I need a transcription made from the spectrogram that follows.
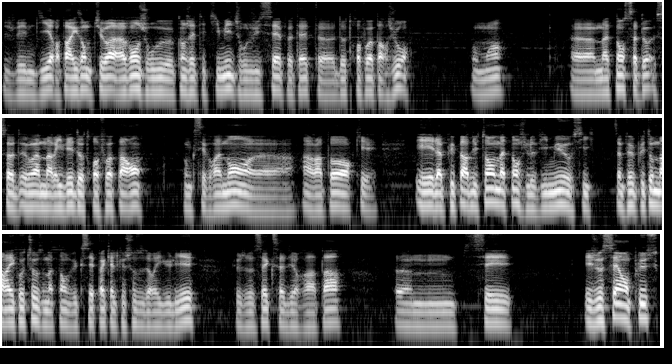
je vais me dire, par exemple, tu vois, avant, quand j'étais timide, je rougissais peut-être deux, trois fois par jour, au moins. Euh, maintenant, ça doit, m'arriver deux, trois fois par an. Donc c'est vraiment un rapport qui est, et la plupart du temps, maintenant, je le vis mieux aussi. Ça me fait plutôt marrer qu'autre chose maintenant, vu que c'est pas quelque chose de régulier, que je sais que ça durera pas. Euh, et je sais en plus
